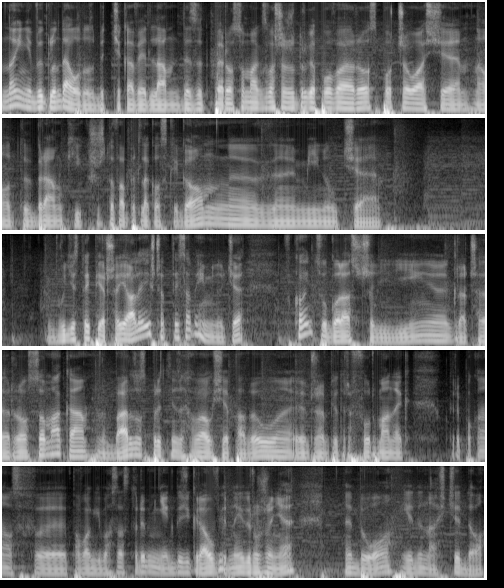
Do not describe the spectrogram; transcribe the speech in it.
No i nie wyglądało to zbyt ciekawie dla DZP Rosomak, zwłaszcza, że druga połowa rozpoczęła się od bramki Krzysztofa Pytlakowskiego w minucie 21, ale jeszcze w tej samej minucie w końcu gola strzelili gracze Rosomaka. Bardzo sprytnie zachował się Paweł, e, przepraszam, Piotr Furmanek, który pokonał sw- Pawła Gibasa, z którym niegdyś grał w jednej drużynie. Było 11 do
